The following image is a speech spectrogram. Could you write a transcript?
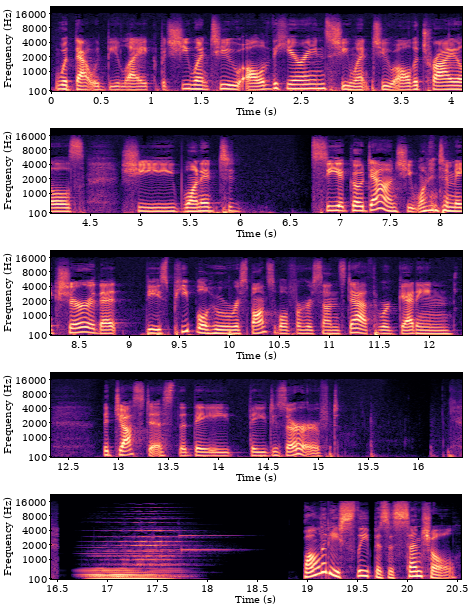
what that would be like. But she went to all of the hearings, she went to all the trials. She wanted to see it go down. She wanted to make sure that these people who were responsible for her son's death were getting the justice that they they deserved. Quality sleep is essential.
